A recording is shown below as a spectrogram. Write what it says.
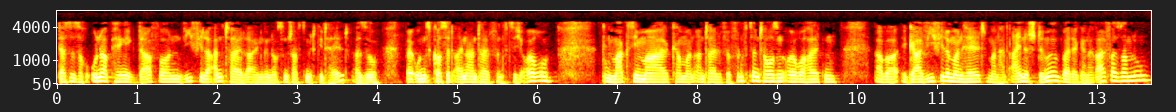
Das ist auch unabhängig davon, wie viele Anteile ein Genossenschaftsmitglied hält. Also bei uns kostet ein Anteil 50 Euro. Maximal kann man Anteile für 15.000 Euro halten, aber egal wie viele man hält, man hat eine Stimme bei der Generalversammlung.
